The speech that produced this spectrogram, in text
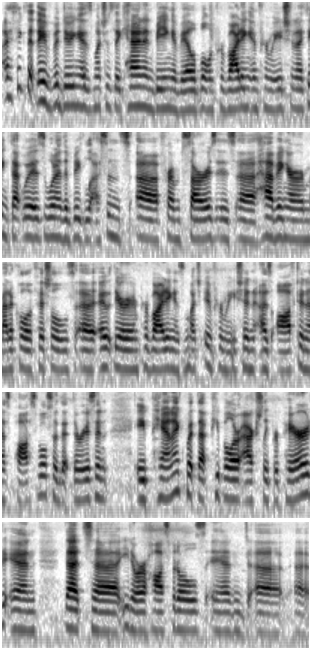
I think that they've been doing as much as they can and being available and providing information. I think that was one of the big lessons uh, from SARS is uh, having our medical officials uh, out there and providing as much information as often as possible so that there isn't a panic, but that people are actually prepared and that uh, you know our hospitals and uh, uh,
